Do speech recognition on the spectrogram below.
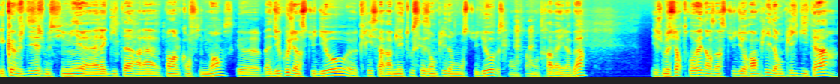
Et comme je disais, je me suis mis à la guitare là, pendant le confinement, parce que bah, du coup, j'ai un studio. Euh, Chris a ramené tous ses amplis dans mon studio, parce qu'on travaille là-bas. Et je me suis retrouvé dans un studio rempli d'amplis guitare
